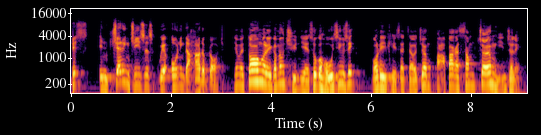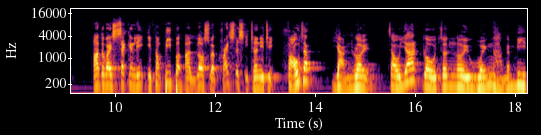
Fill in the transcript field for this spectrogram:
this in sharing Jesus, we are owning the heart of God. 因為當我哋咁樣傳耶穌嘅好消息，我哋其實就係將爸爸嘅心彰顯出嚟。 Otherwise, secondly, if not, people are lost to a Christless eternity. 否則人類 就一路進去永恆嘅滅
